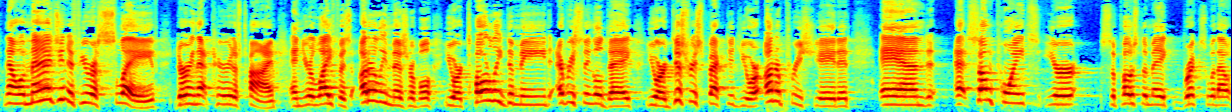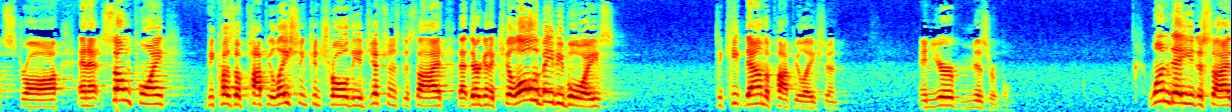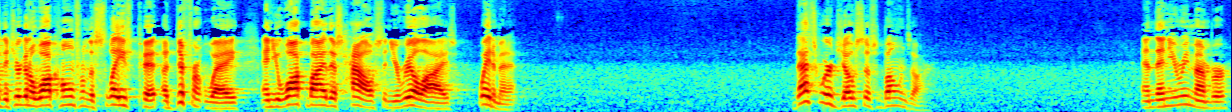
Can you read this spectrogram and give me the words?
Now imagine if you're a slave during that period of time and your life is utterly miserable. You are totally demeaned every single day. You are disrespected. You are unappreciated. And at some points, you're supposed to make bricks without straw. And at some point, because of population control, the Egyptians decide that they're going to kill all the baby boys to keep down the population. And you're miserable. One day you decide that you're going to walk home from the slave pit a different way, and you walk by this house and you realize wait a minute. That's where Joseph's bones are. And then you remember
